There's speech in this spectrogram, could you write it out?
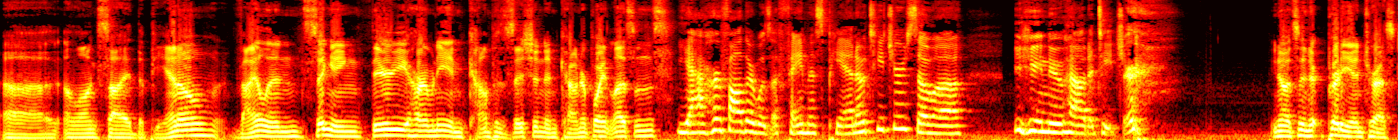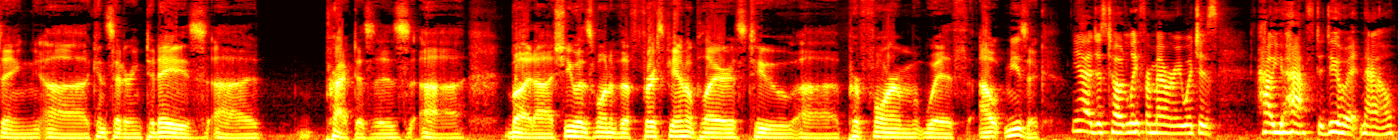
uh, alongside the piano, violin, singing, theory, harmony, and composition and counterpoint lessons. Yeah, her father was a famous piano teacher, so uh he knew how to teach her. You know, it's in- pretty interesting uh, considering today's uh, practices. But uh, she was one of the first piano players to uh, perform without music. yeah, just totally from memory, which is how you have to do it now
